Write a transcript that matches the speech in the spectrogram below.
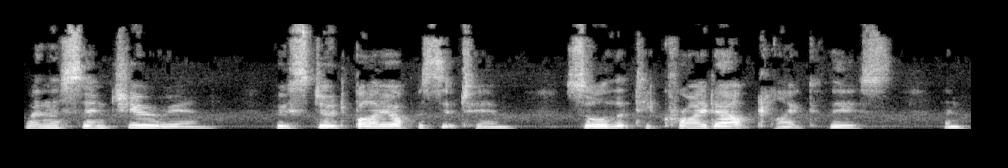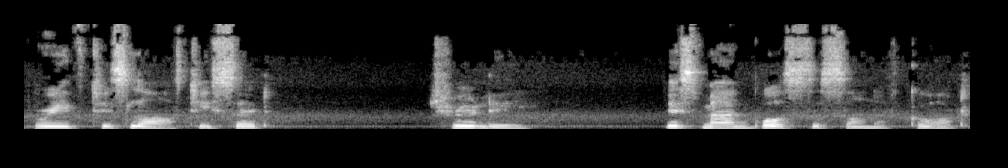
When the centurion, who stood by opposite him, saw that he cried out like this and breathed his last, he said, Truly, this man was the Son of God.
